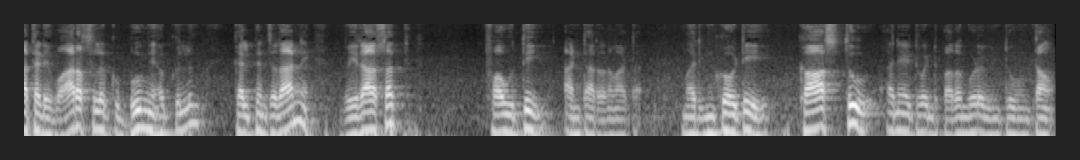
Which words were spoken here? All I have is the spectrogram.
అతడి వారసులకు భూమి హక్కులు కల్పించడాన్ని విరాసత్ ఫౌతి అంటారనమాట మరి ఇంకోటి కాస్తు అనేటువంటి పదం కూడా వింటూ ఉంటాం.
